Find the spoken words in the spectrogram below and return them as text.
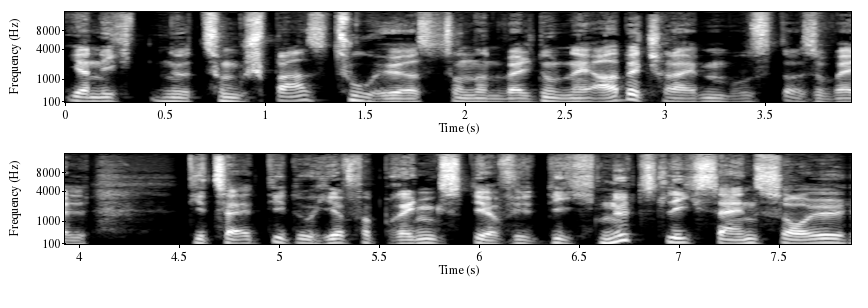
ja nicht nur zum Spaß zuhörst, sondern weil du eine Arbeit schreiben musst, also weil die Zeit, die du hier verbringst, ja für dich nützlich sein soll,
